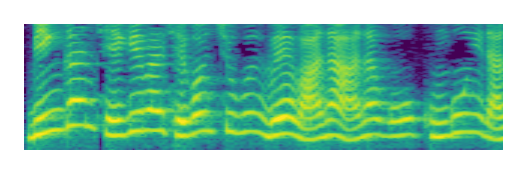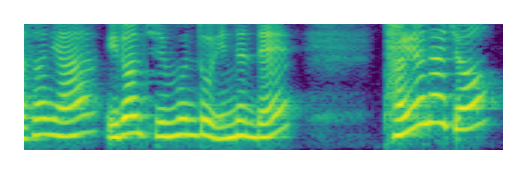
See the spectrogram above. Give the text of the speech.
민간 재개발 재건축은 왜 완화 안 하고 공공이 나서냐 이런 질문도 있는데 당연하죠.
